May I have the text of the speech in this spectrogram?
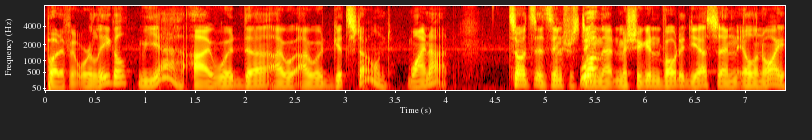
But if it were legal, yeah, I would. Uh, I, w- I would get stoned. Why not? So it's it's interesting well, that Michigan voted yes and Illinois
